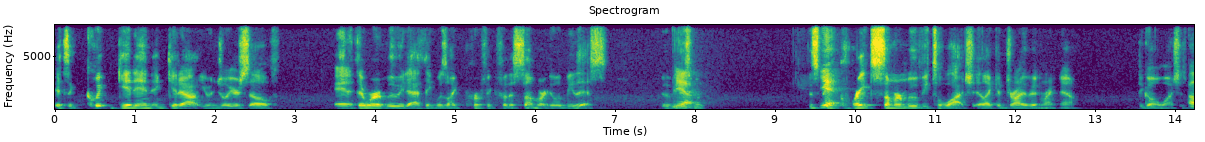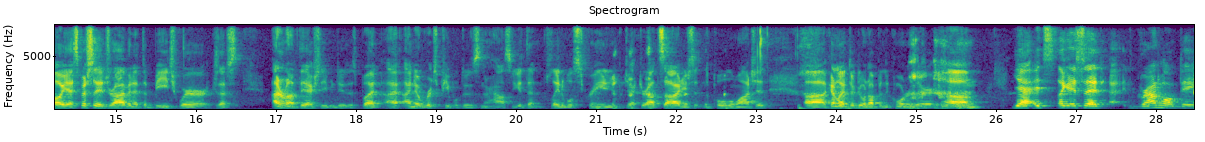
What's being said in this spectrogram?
It's a quick get in and get out. You enjoy yourself. And if there were a movie that I think was like perfect for the summer, it would be this. It would be Yeah. this movie. This would Yeah. be a great summer movie to watch like a drive-in right now. To go and watch it. Oh yeah, especially a driving at the beach where because I've s- I don't know if they actually even do this, but I, I know rich people do this in their house. You get that inflatable screen, your projector outside, you sit in the pool and watch it, uh, kind of like they're doing up in the corner there. Um, yeah, it's like I said, uh, Groundhog Day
